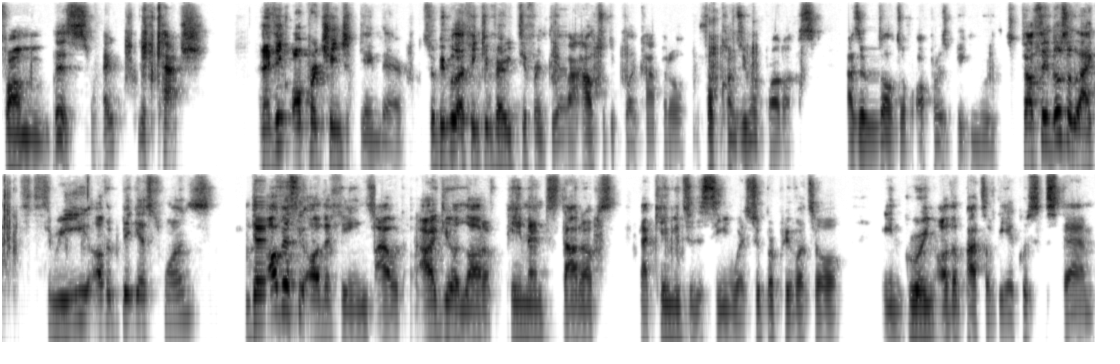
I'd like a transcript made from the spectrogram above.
from this, right, with cash. And I think Opera changed the game there. So people are thinking very differently about how to deploy capital for consumer products as a result of Opera's big move. So I'll say those are like three of the biggest ones. There are obviously other things. I would argue a lot of payment startups that came into the scene were super pivotal in growing other parts of the ecosystem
